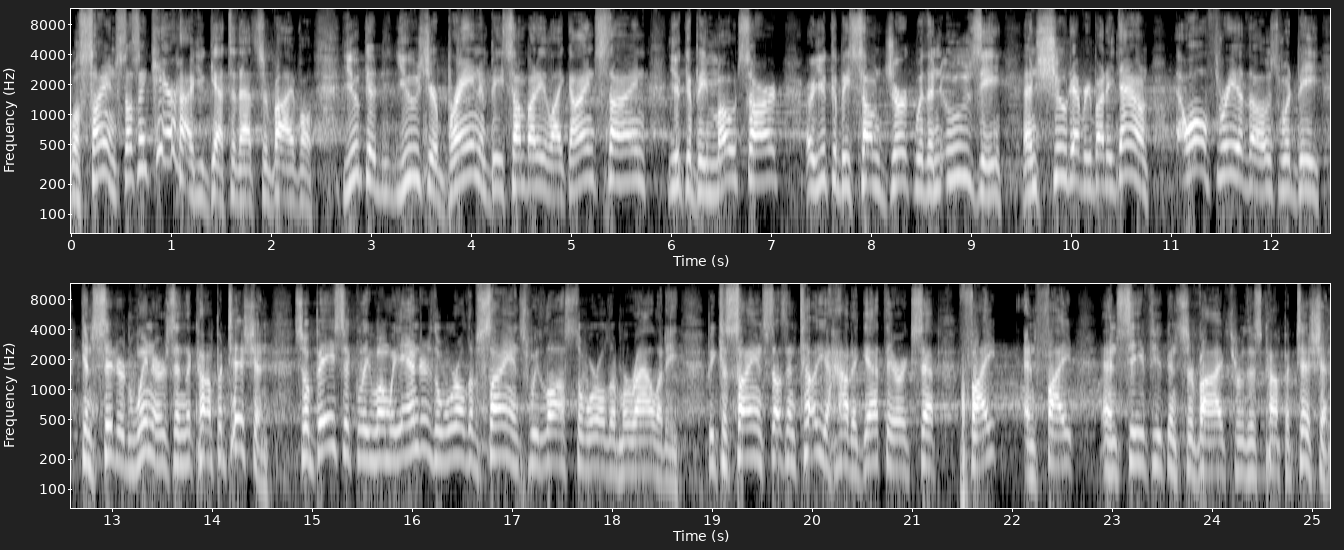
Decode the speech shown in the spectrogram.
Well, science doesn't care how you get to that survival. You could use your brain and be somebody like Einstein, you could be Mozart, or you could be some jerk with an Uzi and shoot everybody down. All three of those would be considered winners in the competition. So basically, when we enter the world of science, we lost the world of morality because science doesn't tell you how to get there except fight, and fight and see if you can survive through this competition.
